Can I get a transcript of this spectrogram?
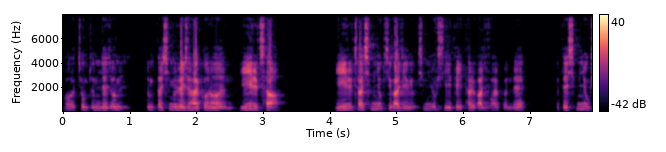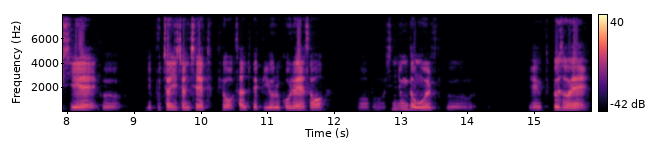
그좀좀 이제 좀 좀 이따 시뮬레이션 할 거는 2일차 2일차 16시 가지고 16시 데이터를 가지고 할 건데 그때 16시에 그 부천시 전체 투표 사전 투표 비율을 고려해서 어, 어, 신중동을 그 예, 투표소에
